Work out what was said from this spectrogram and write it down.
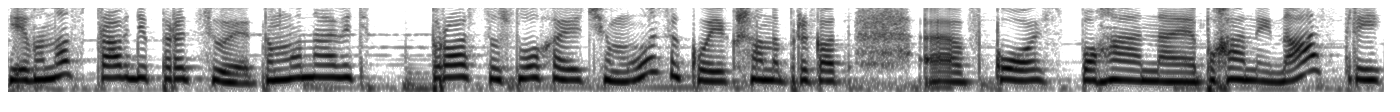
і воно справді працює. Тому навіть просто слухаючи музику, якщо, наприклад, е, в когось погане, поганий настрій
